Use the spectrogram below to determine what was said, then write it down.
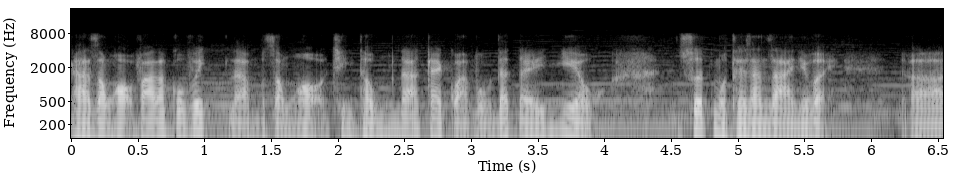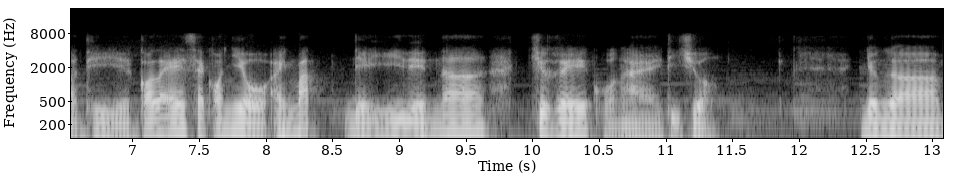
à, dòng họ Valakovic là một dòng họ chính thống đã cai quản vùng đất đấy nhiều suốt một thời gian dài như vậy Ờ, thì có lẽ sẽ có nhiều ánh mắt để ý đến uh, chiếc ghế của ngài thị trưởng. Nhưng uh,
